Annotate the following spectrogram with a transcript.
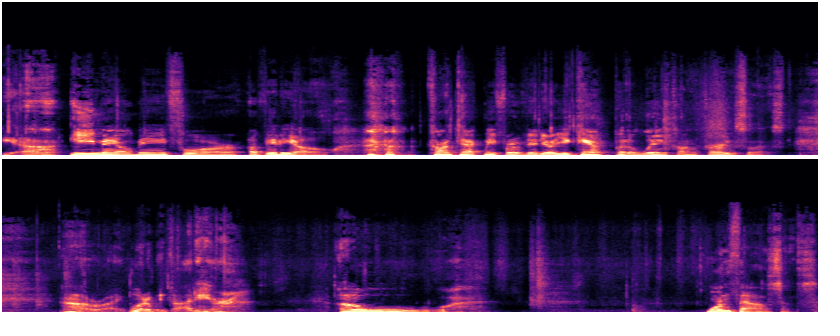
yeah, email me for a video. Contact me for a video. You can't put a link on Craigslist. All right, what do we got here? Oh, one thousandth.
